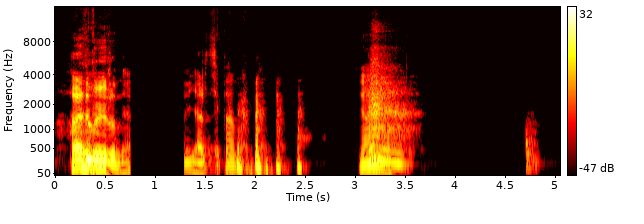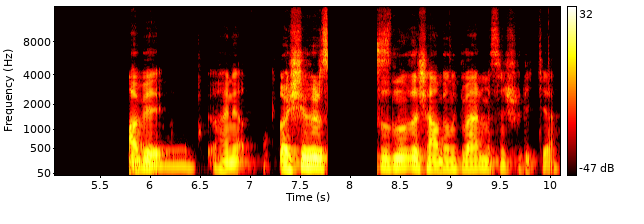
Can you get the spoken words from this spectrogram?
Hadi buyurun ya. Gerçekten. Yani abi hani aşı hırsızlığına da şampiyonluk vermesin şu lig ya.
